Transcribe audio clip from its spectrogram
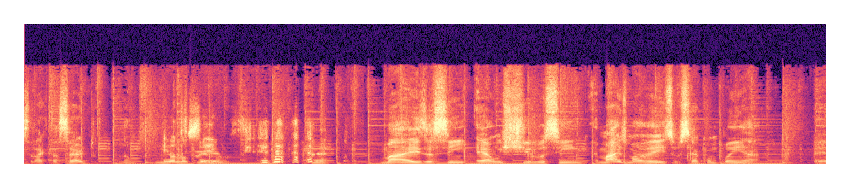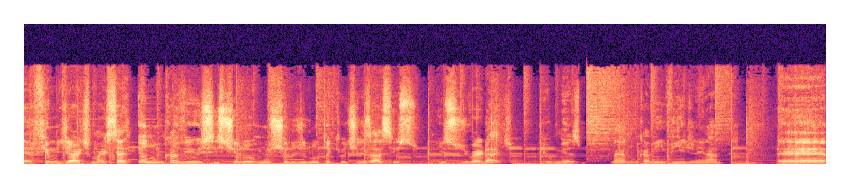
Será que tá certo? Não, nunca não sei. né? Mas assim, é um estilo assim, mais uma vez, se você acompanha é, filme de arte marciais, eu nunca vi esse estilo, um estilo de luta que utilizasse isso, isso de verdade. Eu mesmo, né? Nunca vi em vídeo nem nada. É,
